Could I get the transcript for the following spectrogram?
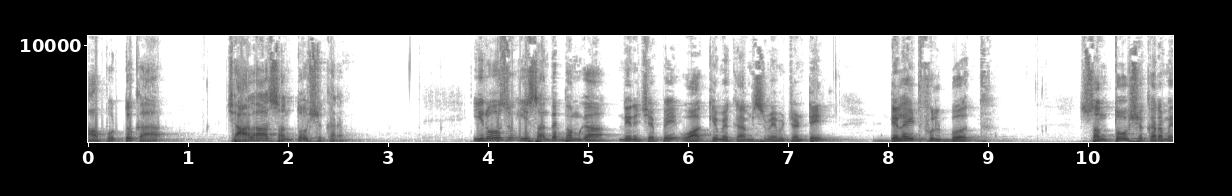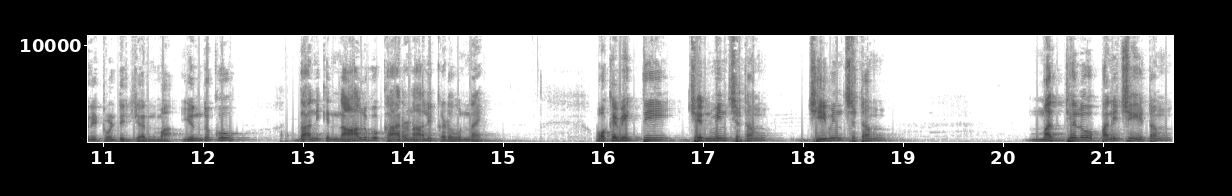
ఆ పుట్టుక చాలా సంతోషకరం. ఈరోజు ఈ సందర్భంగా నేను చెప్పే వాక్యం యొక్క అంశం ఏమిటంటే డిలైట్ఫుల్ బర్త్. సంతోషకరమైనటువంటి జన్మ. ఎందుకు? దానికి నాలుగు కారణాలు ఇక్కడ ఉన్నాయి. ఒక వ్యక్తి జన్మించటం జీవించటం మధ్యలో పనిచేయటం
